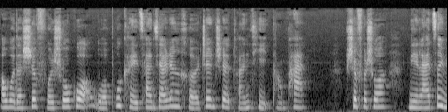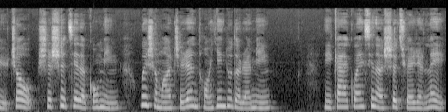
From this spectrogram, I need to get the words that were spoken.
而我的师傅说过，我不可以参加任何政治团体党派。师傅说：“你来自宇宙，是世界的公民，为什么只认同印度的人民？”你该关心的是全人类。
